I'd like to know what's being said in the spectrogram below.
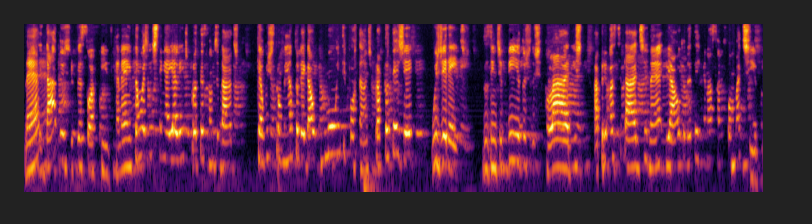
né? dados de pessoa física. Né? Então, a gente tem aí a lei de proteção de dados, que é um instrumento legal muito importante para proteger os direitos dos indivíduos, dos titulares, a privacidade né, e a autodeterminação informativa.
